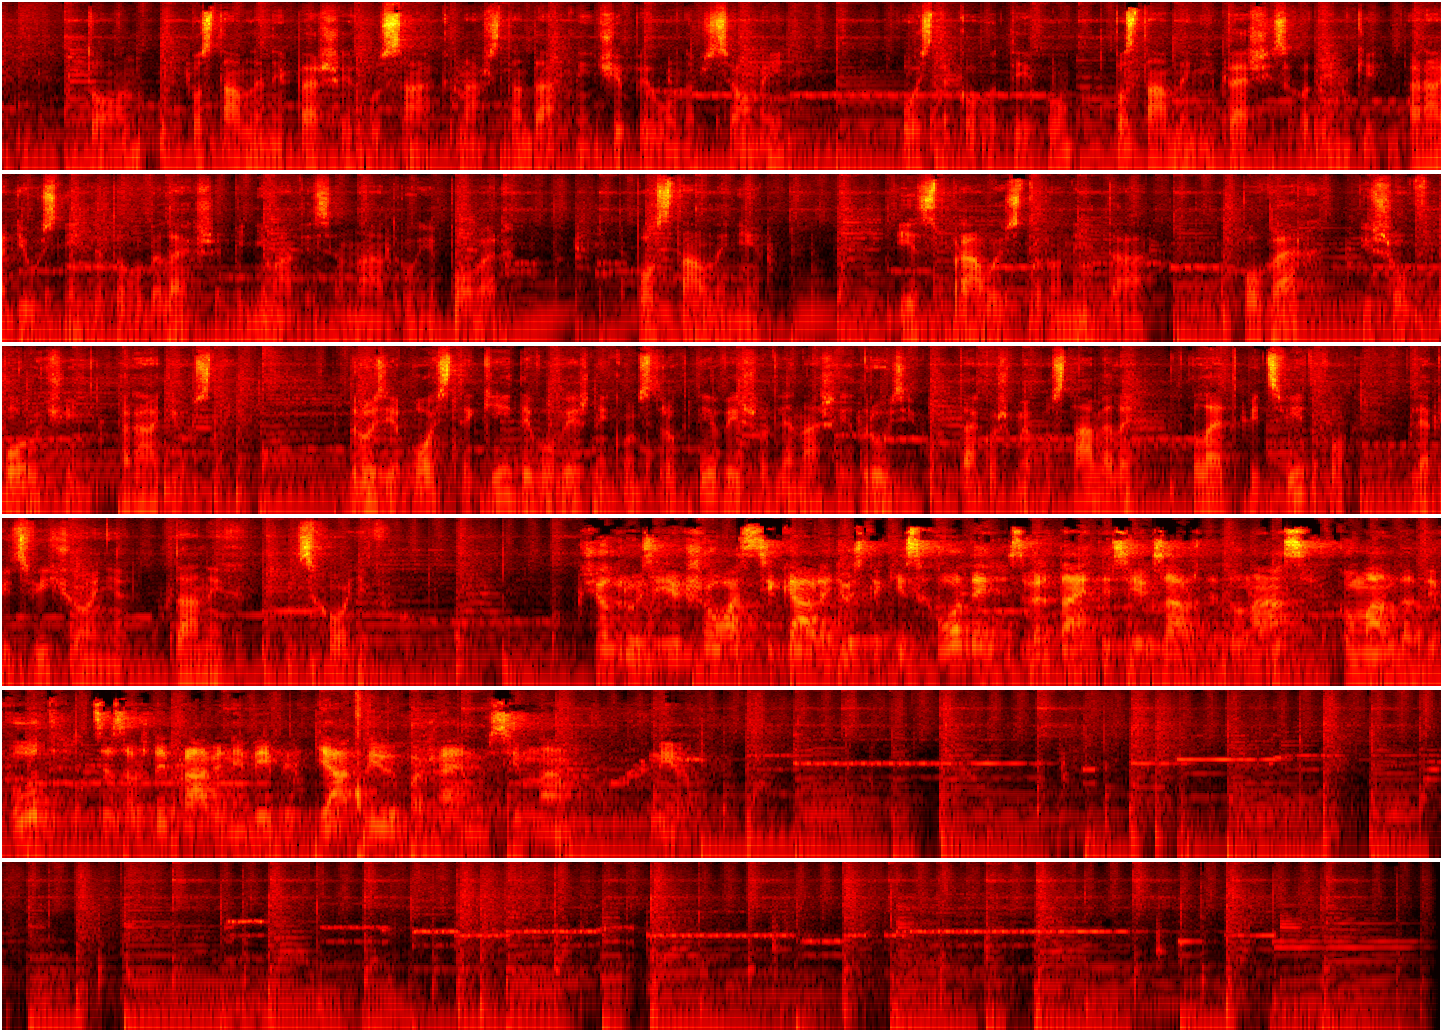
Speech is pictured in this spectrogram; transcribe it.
тон. Поставлений перший гусак, наш стандартний ЧПУ 07. Ось такого типу. Поставлені перші сходинки радіусні для того, би легше підніматися на другий поверх. Поставлені із правої сторони та поверх пішов поручень радіусний. Друзі, ось такий дивовижний конструктив вийшов для наших друзів. Також ми поставили led підсвітку для підсвічування даних сходів. Що, друзі, якщо вас цікавлять ось такі сходи, звертайтеся, як завжди, до нас. Команда Дебут це завжди правильний вибір. Дякую і бажаємо всім нам миру.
